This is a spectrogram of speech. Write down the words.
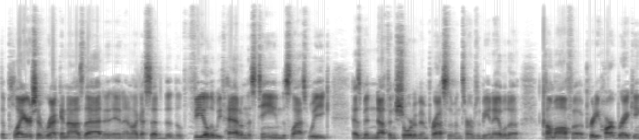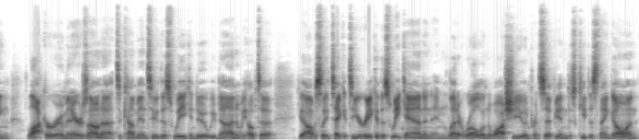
The players have recognized that, and, and like I said, the, the feel that we've had on this team this last week has been nothing short of impressive in terms of being able to come off a pretty heartbreaking locker room in Arizona to come into this week and do what we've done, and we hope to you obviously take it to Eureka this weekend and, and let it roll into Wash U and Principia and just keep this thing going.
